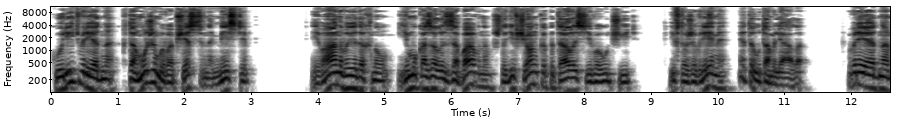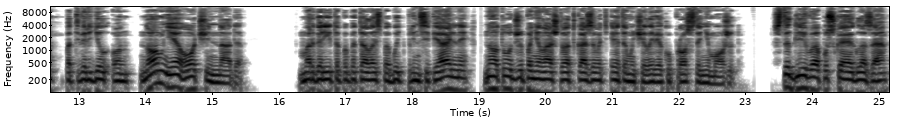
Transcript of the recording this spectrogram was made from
«Курить вредно, к тому же мы в общественном месте». Иван выдохнул. Ему казалось забавным, что девчонка пыталась его учить и в то же время это утомляло. «Вредно», — подтвердил он, — «но мне очень надо». Маргарита попыталась побыть принципиальной, но тут же поняла, что отказывать этому человеку просто не может. Стыдливо опуская глаза,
